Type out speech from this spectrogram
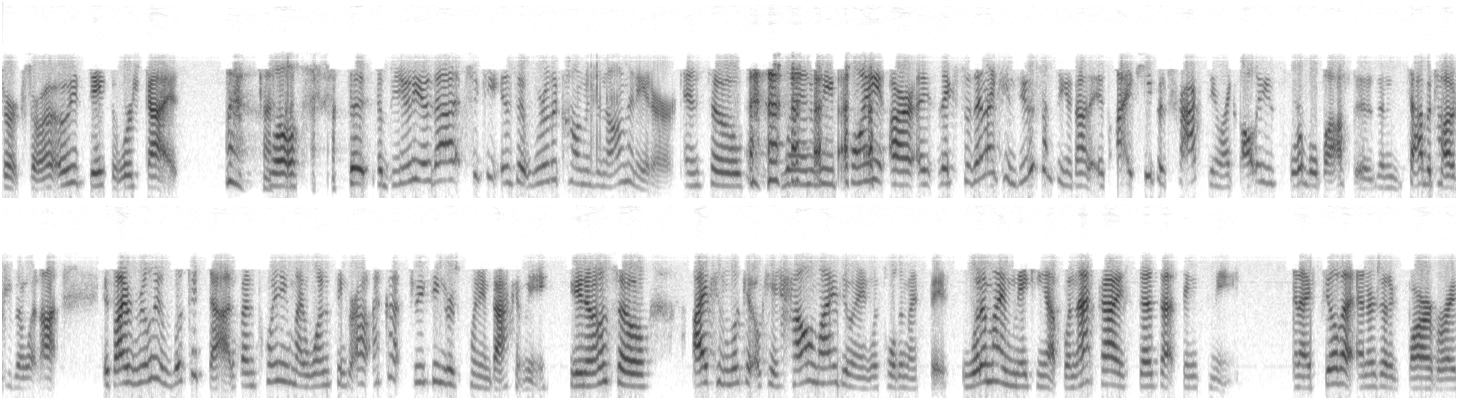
jerks, or I always date the worst guys. well, the the beauty of that, Chicke, is that we're the common denominator, and so when we point our like, so then I can do something about it. If I keep attracting like all these horrible bosses and sabotagers and whatnot, if I really look at that, if I'm pointing my one finger out, I've got three fingers pointing back at me, you know? So I can look at, okay, how am I doing with holding my space? What am I making up? When that guy says that thing to me and I feel that energetic barb or I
